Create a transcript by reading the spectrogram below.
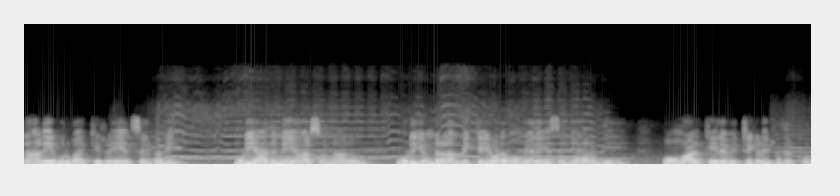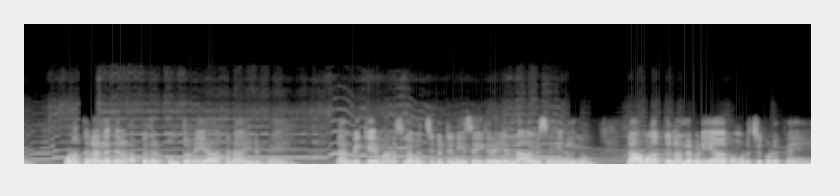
நானே உருவாக்கிறேன் என் செல்வமே. முடியாதுன்னு யார் சொன்னாலும் முடியுன்ற நம்பிக்கையோட உன் வேலையை செய்ய ஆரம்பி. உன் வாழ்க்கையில் வெற்றி கிடைப்பதற்கும் உனக்கு நல்லது நடப்பதற்கும் துணையாக நான் இருப்பேன். நம்பிக்கை மனசில் வச்சுக்கிட்டு நீ செய்கிற எல்லா விஷயங்களையும் நான் உனக்கு நல்லபடியாக முடிச்சு கொடுப்பேன்.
